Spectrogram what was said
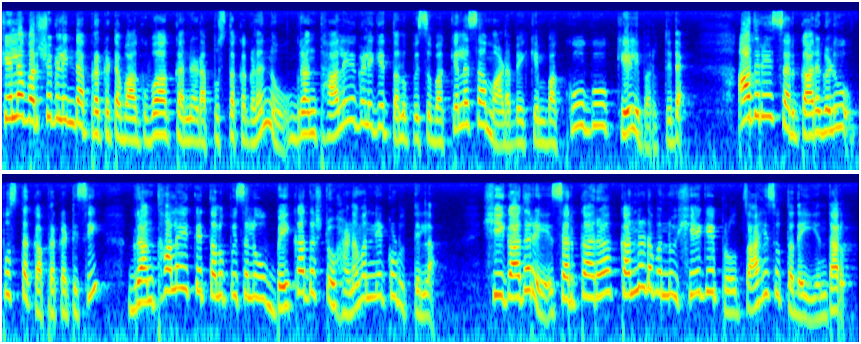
ಕೆಲ ವರ್ಷಗಳಿಂದ ಪ್ರಕಟವಾಗುವ ಕನ್ನಡ ಪುಸ್ತಕಗಳನ್ನು ಗ್ರಂಥಾಲಯಗಳಿಗೆ ತಲುಪಿಸುವ ಕೆಲಸ ಮಾಡಬೇಕೆಂಬ ಕೂಗು ಕೇಳಿಬರುತ್ತಿದೆ. ಆದರೆ ಸರ್ಕಾರಗಳು ಪುಸ್ತಕ ಪ್ರಕಟಿಸಿ ಗ್ರಂಥಾಲಯಕ್ಕೆ ತಲುಪಿಸಲು ಬೇಕಾದಷ್ಟು ಹಣವನ್ನೇ ಕೊಡುತ್ತಿಲ್ಲ. ಹೀಗಾದರೆ ಸರ್ಕಾರ ಕನ್ನಡವನ್ನು ಹೇಗೆ ಪ್ರೋತ್ಸಾಹಿಸುತ್ತದೆ ಎಂದರು.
